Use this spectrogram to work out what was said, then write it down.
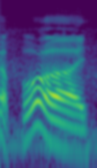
Good boy.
